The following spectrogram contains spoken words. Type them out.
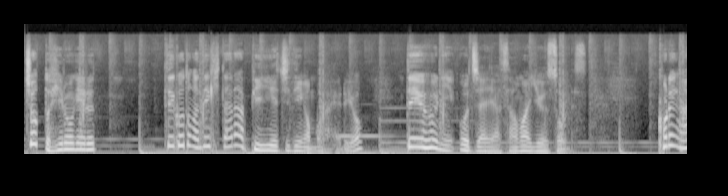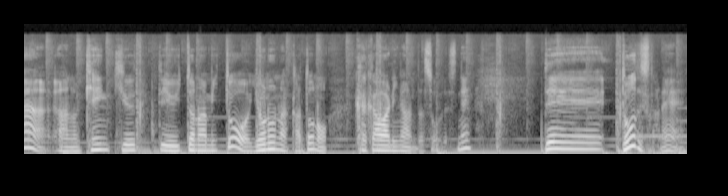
ちょっと広げるっていうことができたら PhD がもらえるよっていうふうに落合屋さんは言うそうです。これがあの研究っていう営みと世の中との関わりなんだそうですね。で、どうですかね？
